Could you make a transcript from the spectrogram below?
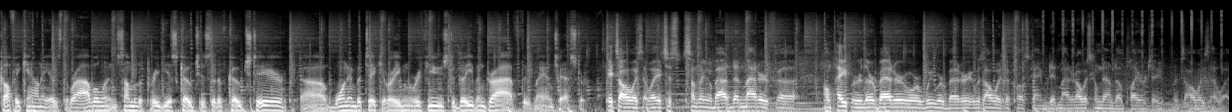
Coffee County is the rival, and some of the previous coaches that have coached here, uh, one in particular, even refused to go even drive through Manchester. It's always that way. It's just something about it. Doesn't matter if uh, on paper they're better or we were better. It was always a close game. It didn't matter. It always come down to a play or two. It's always that way.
